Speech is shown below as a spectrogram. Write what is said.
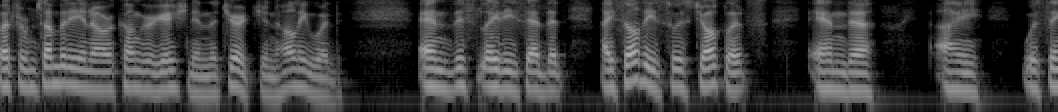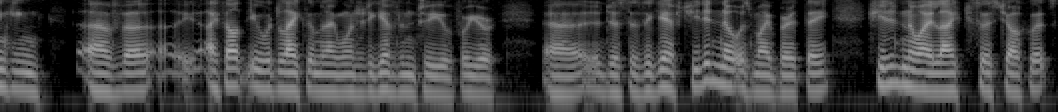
but from somebody in our congregation in the church in Hollywood. And this lady said that I saw these Swiss chocolates and uh, I was thinking, of uh, I thought you would like them and I wanted to give them to you for your uh, just as a gift. She didn't know it was my birthday. She didn't know I liked Swiss chocolates.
